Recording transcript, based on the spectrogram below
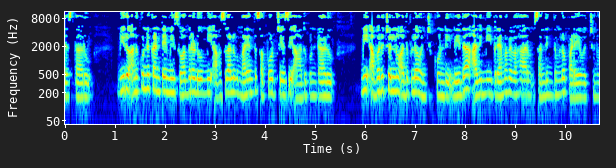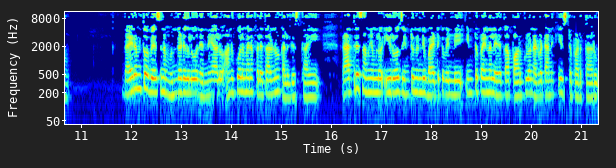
చేస్తారు. మీరు అనుకున్న కంటే మీ సోదరుడు మీ అవసరాలకు మరింత సపోర్ట్ చేసి ఆదుకుంటాడు. మీ అభిరుచులను అదుపులో ఉంచుకోండి లేదా అది మీ ప్రేమ వ్యవహారం సందిగ్ధంలో పడేయవచ్చును. ధైర్యంతో వేసిన ముందడుగులు నిర్ణయాలు అనుకూలమైన ఫలితాలను కలిగిస్తాయి. రాత్రి సమయంలో ఈ రోజు ఇంటి నుండి బయటకు వెళ్ళి ఇంటిపైన లేక పార్కులో నడవటానికి ఇష్టపడతారు.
